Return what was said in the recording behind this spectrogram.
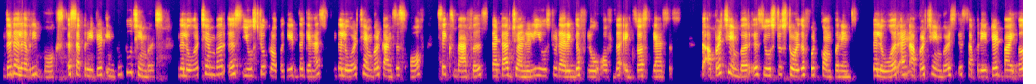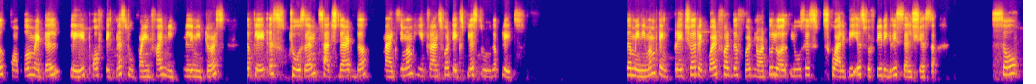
The delivery box is separated into two chambers. The lower chamber is used to propagate the gas. The lower chamber consists of six baffles that are generally used to direct the flow of the exhaust gases. The upper chamber is used to store the food components. The lower and upper chambers is separated by a copper metal plate of thickness 2.5 millimeters. The plate is chosen such that the maximum heat transfer takes place through the plates the minimum temperature required for the food not to lo lose its quality is 50 degrees Celsius. So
